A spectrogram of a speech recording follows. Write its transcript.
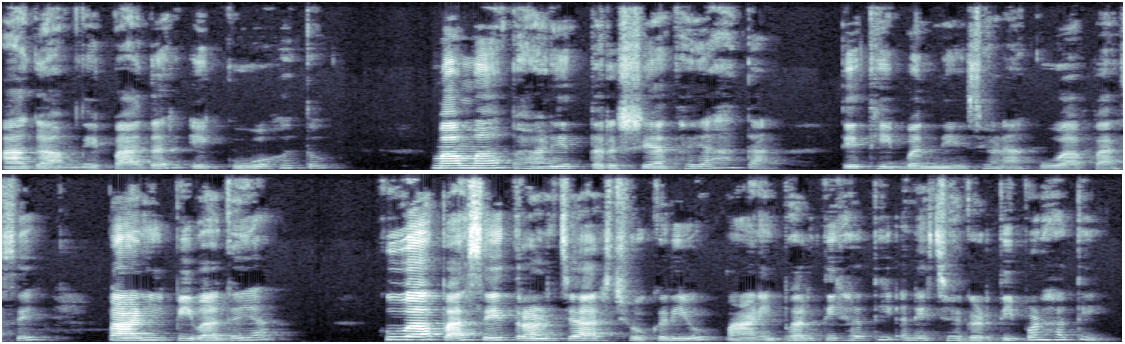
આ ગામને પાદર એક કૂવો હતો. મામા ભાણે તરસ્યા થયા હતા. તેથી બંને જણા કૂવા પાસે પાણી પીવા ગયા. કૂવા પાસે ત્રણ ચાર છોકરીઓ પાણી ભરતી હતી અને ઝઘડતી પણ હતી.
